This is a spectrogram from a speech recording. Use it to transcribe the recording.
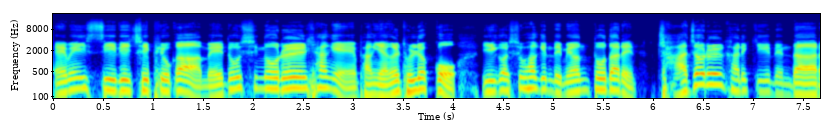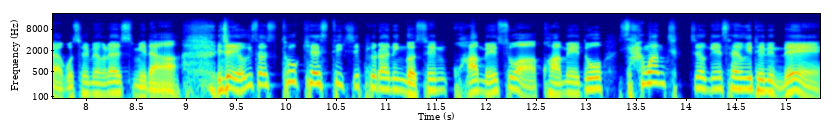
MACD 지표가 매도 신호를 향해 방향을 돌렸고 이것이 확인되면 또 다른 좌절을 가리키게 된다라고 설명을 하였습니다. 이제 여기서 스토캐스틱 지표라는 것은 과매수와 과매도 상황 측정에 사용이 되는데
